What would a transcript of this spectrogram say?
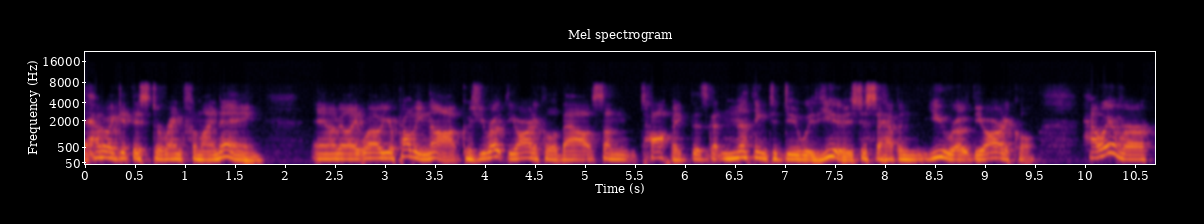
how do I get this to rank for my name?" And I'll be like, "Well, you're probably not because you wrote the article about some topic that's got nothing to do with you. It's just so happened you wrote the article. However,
